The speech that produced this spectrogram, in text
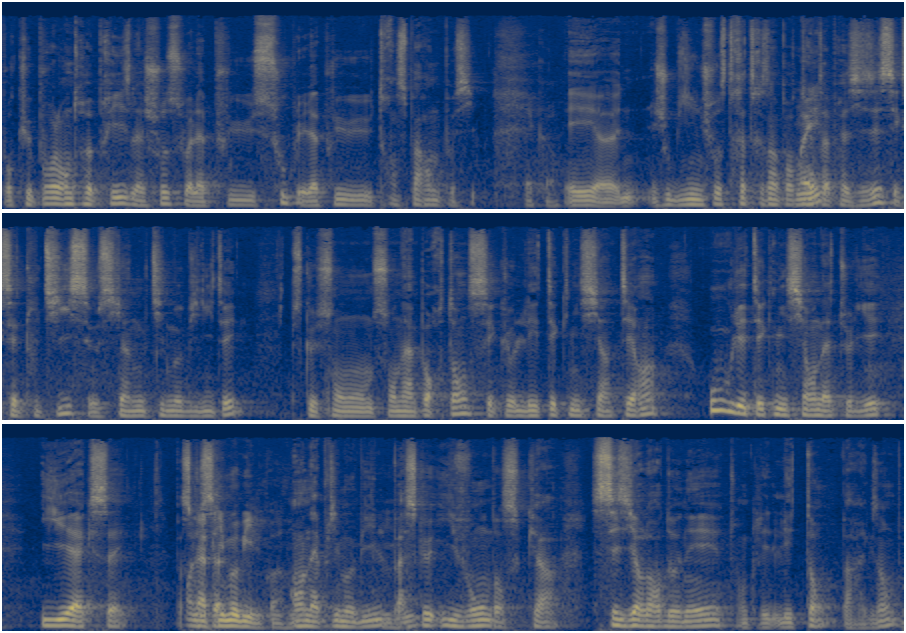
pour que pour l'entreprise, la chose soit la plus souple et la plus transparente possible. Et euh, j'oublie une chose très très importante Oui. à préciser, c'est que cet outil, c'est aussi un outil de mobilité, parce que son, son importance, c'est que les techniciens terrain ou les techniciens en atelier y aient accès. Parce En appli ça- mobile, quoi. en appli mobile, Mhm. parce qu'ils vont, dans ce cas, saisir leurs données, donc les, les temps par exemple,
